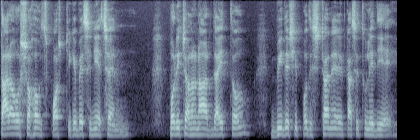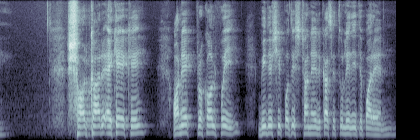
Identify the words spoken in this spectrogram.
তারাও সহজ পথটিকে বেছে নিয়েছেন। পরিচালনার দায়িত্ব বিদেশি প্রতিষ্ঠানের কাছে তুলে দিয়ে। সরকার একে একে অনেক প্রকল্পই বিদেশি প্রতিষ্ঠানের কাছে তুলে দিতে পারেন।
